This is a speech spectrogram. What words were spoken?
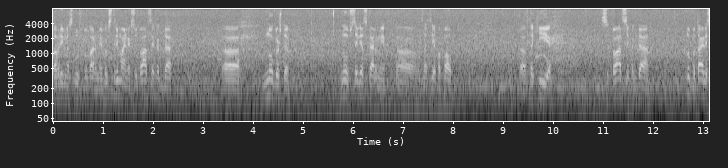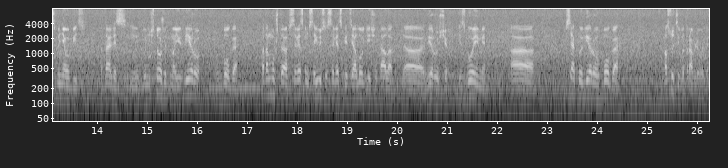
во время службы в армии, в экстремальных ситуациях, когда э, многожды, ну, в советской армии, э, знаете, я попал в такие ситуации, когда ну, пытались меня убить, пытались уничтожить мою веру в Бога. Потому что в Советском Союзе советская идеология считала э, верующих изгоями, э, всякую веру в Бога по сути вытравливали.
